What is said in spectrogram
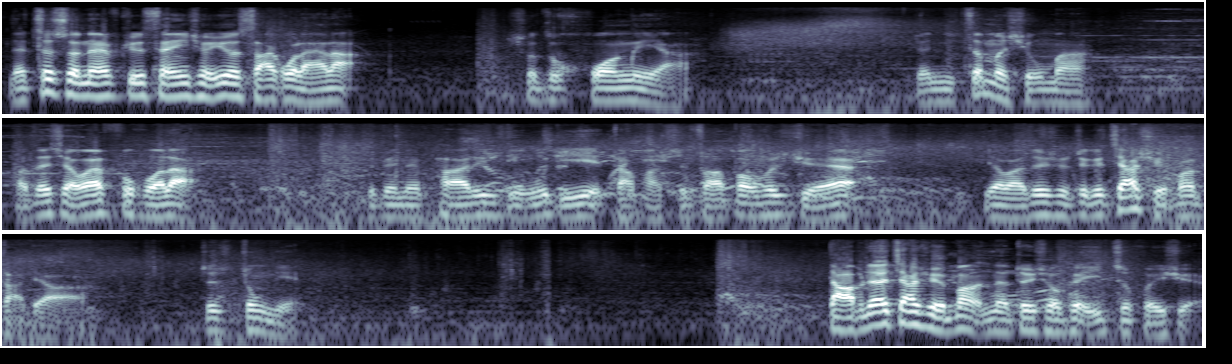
那这时候呢，FQ 三英雄又杀过来了，说都慌了呀，对你这么凶吗？好在小歪复活了。这边的帕拉丁顶无敌，大法师砸暴风雪，要把对手这个加血棒打掉啊，这是重点。打不掉加血棒，那对手可以一直回血。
